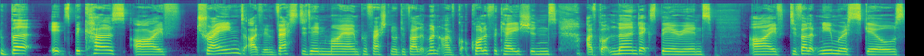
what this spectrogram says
but it's because I've trained, I've invested in my own professional development, I've got qualifications, I've got learned experience. I've developed numerous skills.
